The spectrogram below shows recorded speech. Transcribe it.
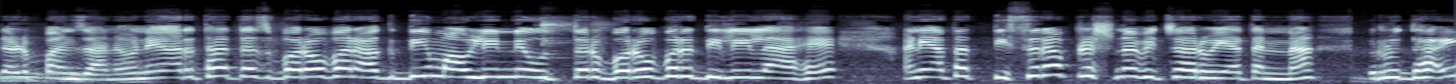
दडपण जाणवणे. अर्थातच बरोबर अगदी माऊलींनी उत्तर बरोबर दिलेलं आहे. आणि आता तिसरा प्रश्न विचारूया त्यांना. हृदय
